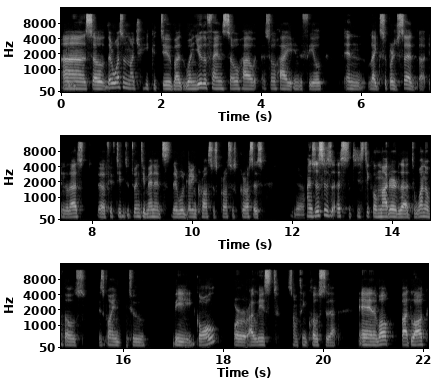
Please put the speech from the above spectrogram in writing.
Uh, mm-hmm. So there wasn't much he could do. But when you defend so high, so high in the field, and like Super said, uh, in the last uh, 15 to 20 minutes, they were getting crosses, crosses, crosses. Yeah. And this is a statistical matter that one of those is going to be goal or at least something close to that. And well, bad luck.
